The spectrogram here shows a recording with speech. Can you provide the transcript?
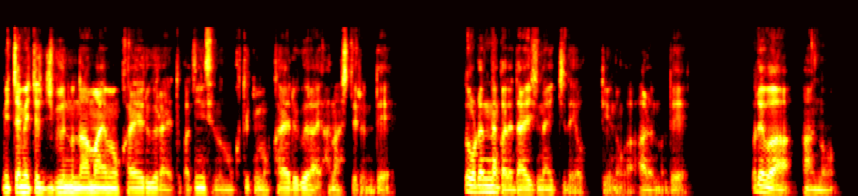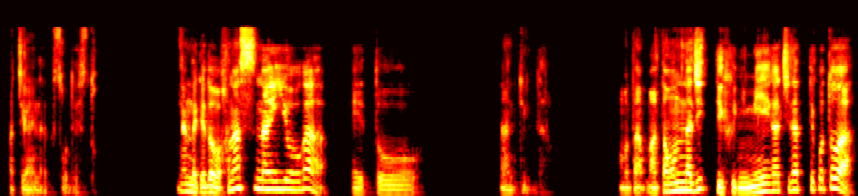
めちゃめちゃ自分の名前も変えるぐらいとか、人生の目的も変えるぐらい話してるんで、俺の中で大事な位置だよっていうのがあるので、それは、あの、間違いなくそうですと。なんだけど、話す内容が、えっ、ー、と、なんて言うんだろう。また、また同じっていうふうに見えがちだってことは、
